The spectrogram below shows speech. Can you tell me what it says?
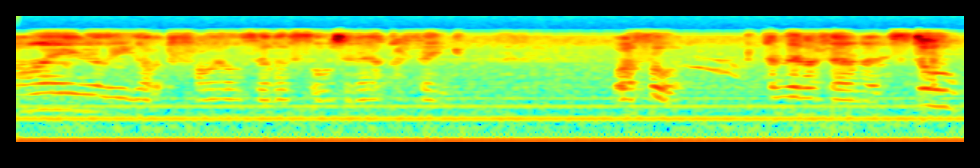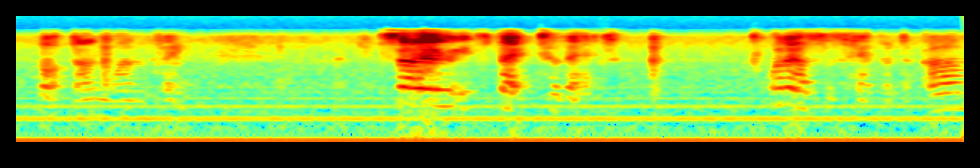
finally got FileZilla sorted out, I think. Well, I thought. And then I found I'd still not done one thing. So, it's back to that. What else has happened? Um,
